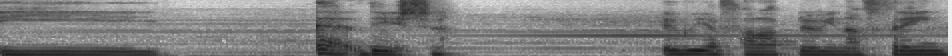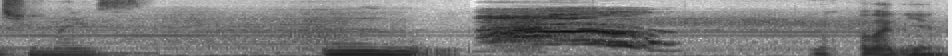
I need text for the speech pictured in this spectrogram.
E. É, deixa. Eu ia falar pra eu ir na frente, mas. Hum, Eu falaria.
